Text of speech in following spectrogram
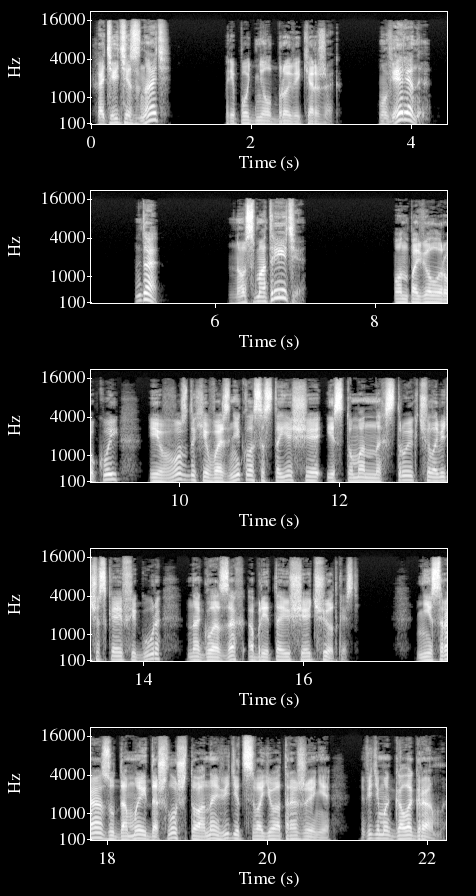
«Хотите знать?» — приподнял брови Кержак. «Уверены?» «Да». «Ну, смотрите!» Он повел рукой, и в воздухе возникла состоящая из туманных строек человеческая фигура, на глазах обретающая четкость. Не сразу до Мэй дошло, что она видит свое отражение, видимо, голограмма.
